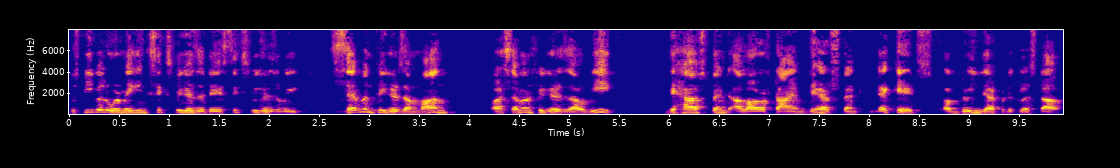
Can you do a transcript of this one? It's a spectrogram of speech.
Those people who are making six figures a day, six figures a week, seven figures a month, or seven figures a week, they have spent a lot of time. They have spent decades of doing that particular stuff.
